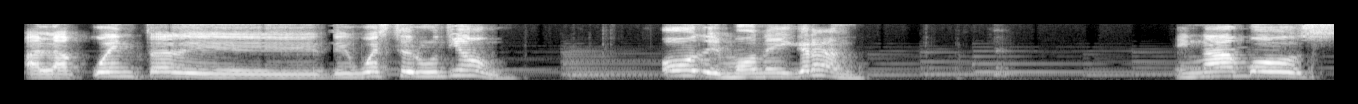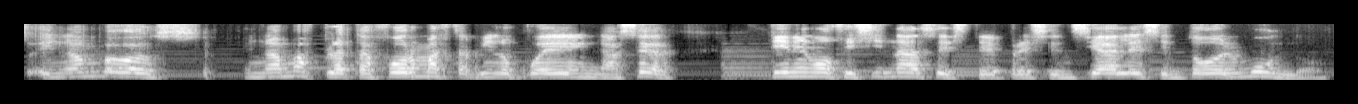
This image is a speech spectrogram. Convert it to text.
a la cuenta de, de Western Union o de MoneyGram. En, ambos, en, ambos, en ambas plataformas también lo pueden hacer. Tienen oficinas este, presenciales en todo el mundo.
